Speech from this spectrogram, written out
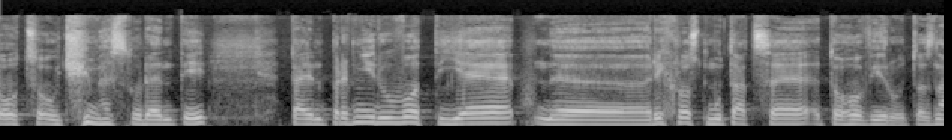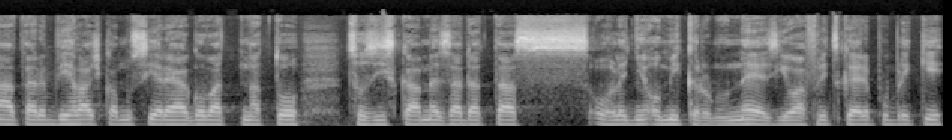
to, co učíme studenty. Ten první důvod je e, rychlost mutace toho viru. To znamená, ta vyhláška musí reagovat na to, co získáme za data z, ohledně Omikronu. Ne z Jihoafrické republiky,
